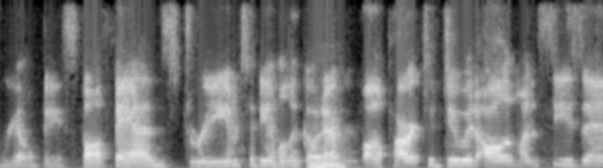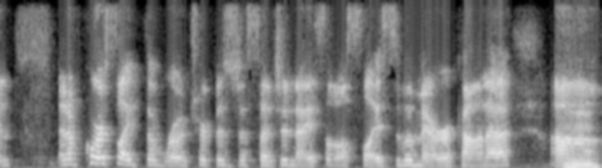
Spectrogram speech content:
real baseball fan's dream to be able to go mm. to mm-hmm. every ballpark, to do it all in one season. And of course, like the road trip is just such a nice little slice of Americana. Um,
